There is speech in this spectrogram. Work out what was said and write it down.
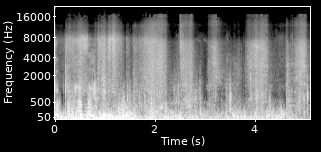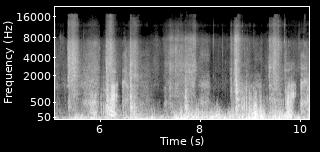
щоб показати. Так. Так.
